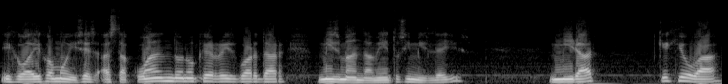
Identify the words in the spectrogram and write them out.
Y Jehová dijo a Moisés, ¿hasta cuándo no querréis guardar mis mandamientos y mis leyes? Mirad que Jehová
